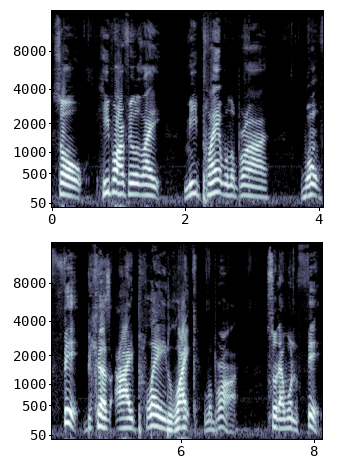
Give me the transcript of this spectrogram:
So he probably feels like me playing with LeBron won't fit because I play like LeBron. So that wouldn't fit.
